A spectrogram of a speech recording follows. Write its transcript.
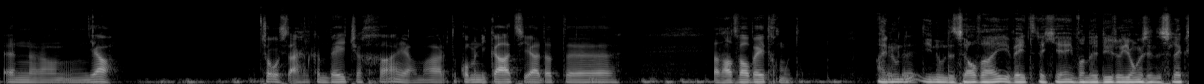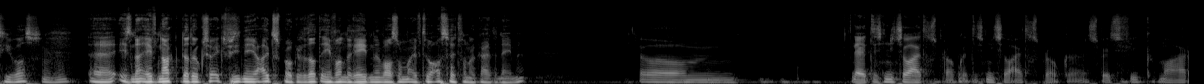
En ehm, ja, zo is het eigenlijk een beetje gegaan, ja. Maar de communicatie, ja, dat, eh, dat had wel beter moeten. Maar je noemde, je noemde het zelf al, je weet dat je een van de duurdere jongens in de selectie was. Is, nou- heeft NAC dat ook zo expliciet naar je uitgesproken, dat dat een van de redenen was om eventueel afscheid van elkaar te nemen? Ehm, nee, het is niet zo uitgesproken. Het is niet zo uitgesproken eh, specifiek. Maar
